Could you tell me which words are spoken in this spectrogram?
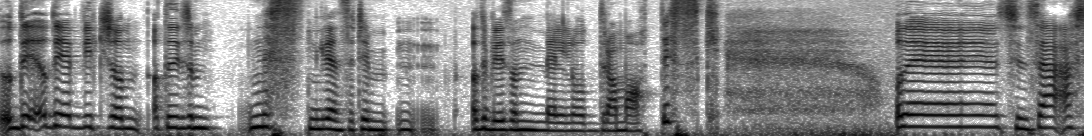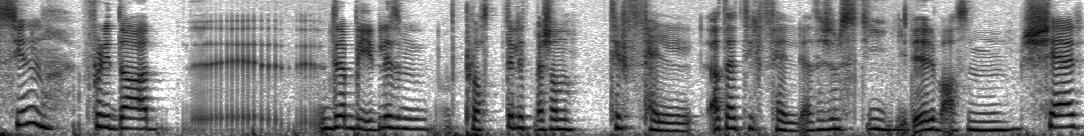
og, det, og, det, virker sånn at det liksom nesten grenser til at det blir sånn melodramatisk. Og det syns jeg er synd, fordi da, da blir det liksom plottet litt mer sånn tilfell, At det er tilfeldigheter som styrer hva som skjer.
